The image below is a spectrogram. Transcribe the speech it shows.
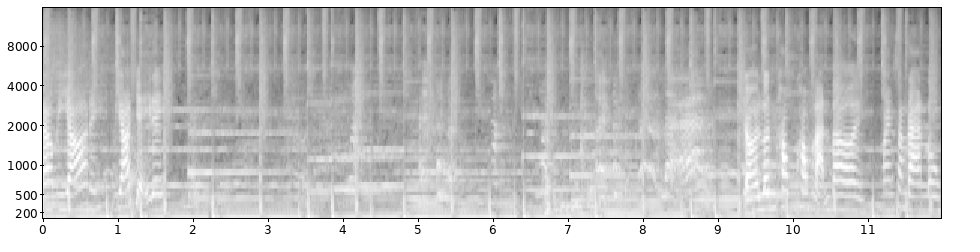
Đâu mi gió đi, mi gió chị đi. Trời Linh không không lạnh ta ơi. Mang sandal luôn.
